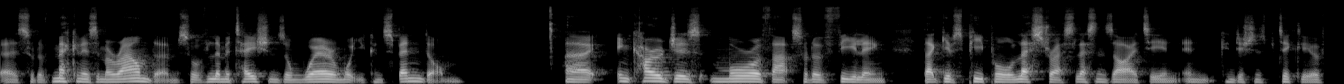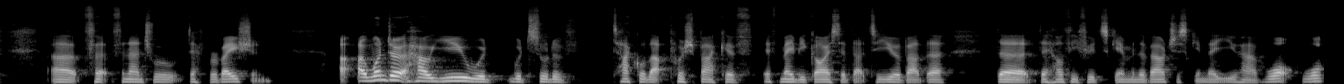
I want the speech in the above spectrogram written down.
a, a, sort of mechanism around them, sort of limitations on where and what you can spend on, uh, encourages more of that sort of feeling that gives people less stress, less anxiety in, in conditions, particularly of uh, f- financial deprivation. I wonder how you would would sort of tackle that pushback if if maybe Guy said that to you about the the the healthy food scheme and the voucher scheme that you have what what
